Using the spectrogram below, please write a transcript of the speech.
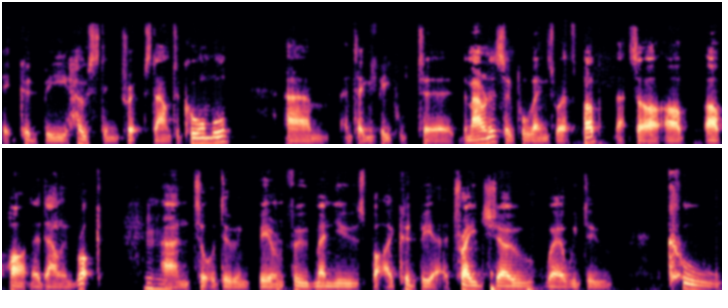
it could be hosting trips down to Cornwall um, and taking people to the Mariners, so Paul Ainsworth's pub. That's our, our, our partner down in Rock Mhm. and sort of doing beer and food menus. But I could be at a trade show where we do cool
